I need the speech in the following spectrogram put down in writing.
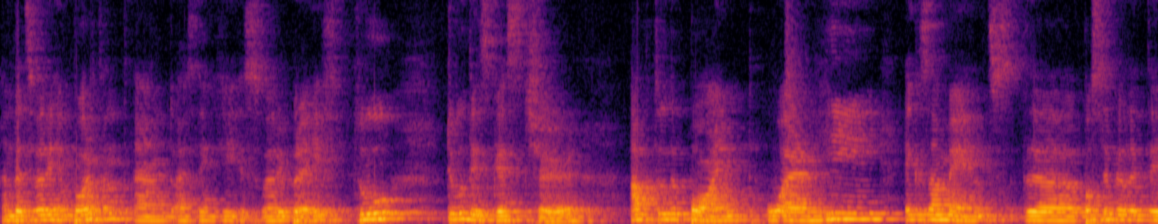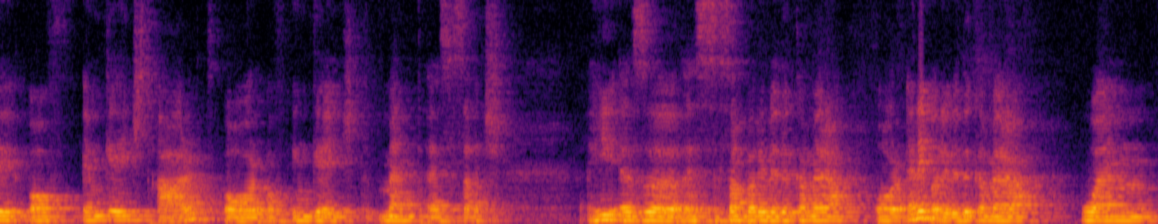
And that's very important, and I think he is very brave to do this gesture up to the point where he examines the possibility of engaged art or of engaged engagement as such. He as, a, as somebody with a camera or anybody with a camera when,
